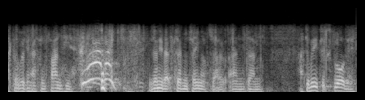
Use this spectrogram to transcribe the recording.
I thought we were going to have some fun here. He's only about 17 or so, and um, I said, we need to explore this.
